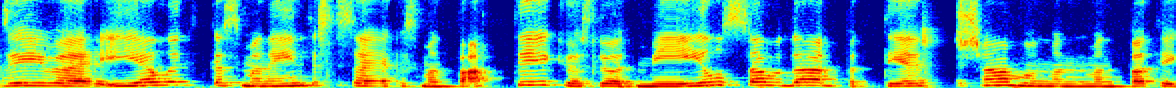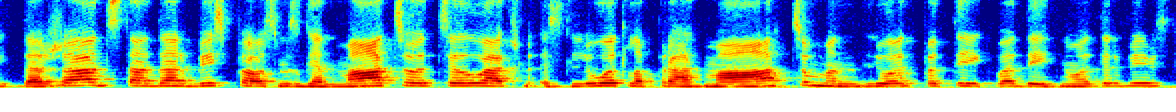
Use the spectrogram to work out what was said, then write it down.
dzīvē ielikt, kas man interesē, kas man patīk. Es ļoti mīlu savu darbu, patiešām, un man, man patīk dažādas tā darba izpausmes, gan mācot cilvēkus. Es ļoti labprāt mācu, man ļoti patīk vadīt nodarbības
